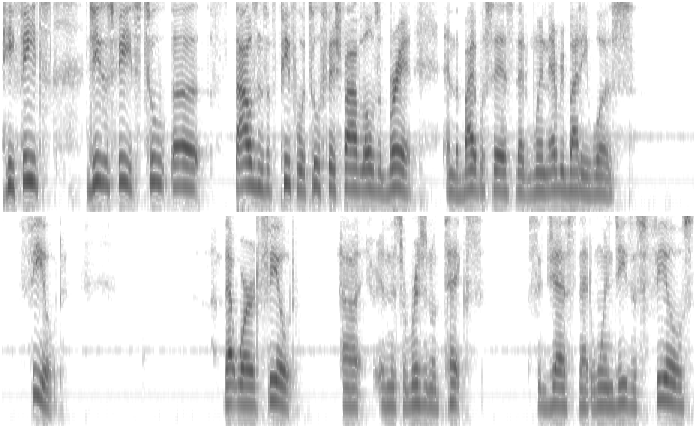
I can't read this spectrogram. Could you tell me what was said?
he feeds Jesus feeds two uh, thousands of people with two fish, five loaves of bread, and the Bible says that when everybody was filled, that word filled uh, in this original text suggests that when Jesus fills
